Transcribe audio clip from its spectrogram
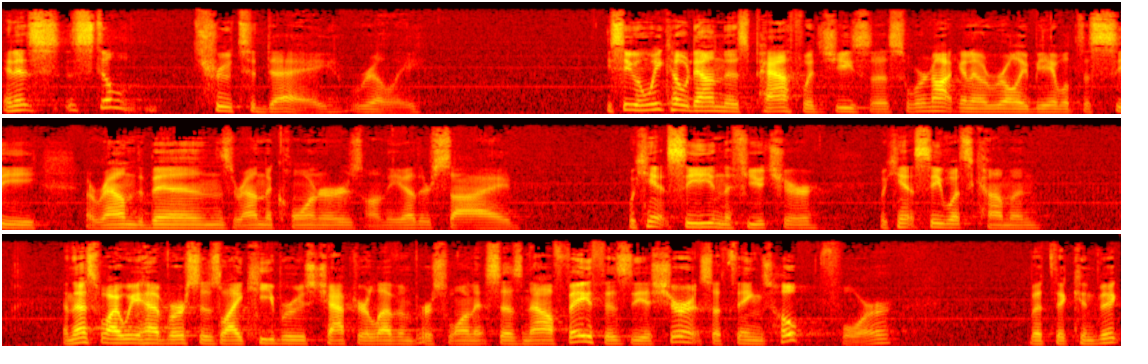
And it's, still true today, really. You see, when we go down this path with Jesus, we're not going to really be able to see around the bends, around the corners, on the other side. We can't see in the future, we can't see what's coming. And that's why we have verses like Hebrews chapter 11, verse 1. It says, Now faith is the assurance of things hoped for, but the, convic-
